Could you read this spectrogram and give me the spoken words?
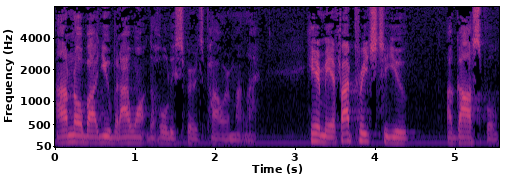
I don't know about you, but I want the Holy Spirit's power in my life. Hear me, if I preach to you a gospel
